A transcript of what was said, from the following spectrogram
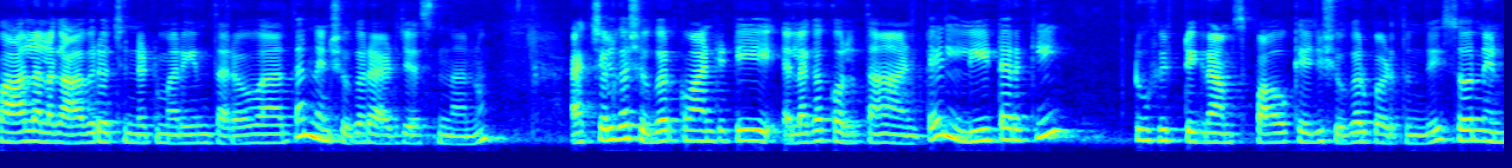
పాలు అలాగ ఆవిరి వచ్చినట్టు మరిగిన తర్వాత నేను షుగర్ యాడ్ చేస్తున్నాను. యాక్చువల్గా షుగర్ క్వాంటిటీ ఎలాగ కొలుతా అంటే లీటర్కి టూ ఫిఫ్టీ గ్రామ్స్ పావు కేజీ షుగర్ పడుతుంది. సో నేను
